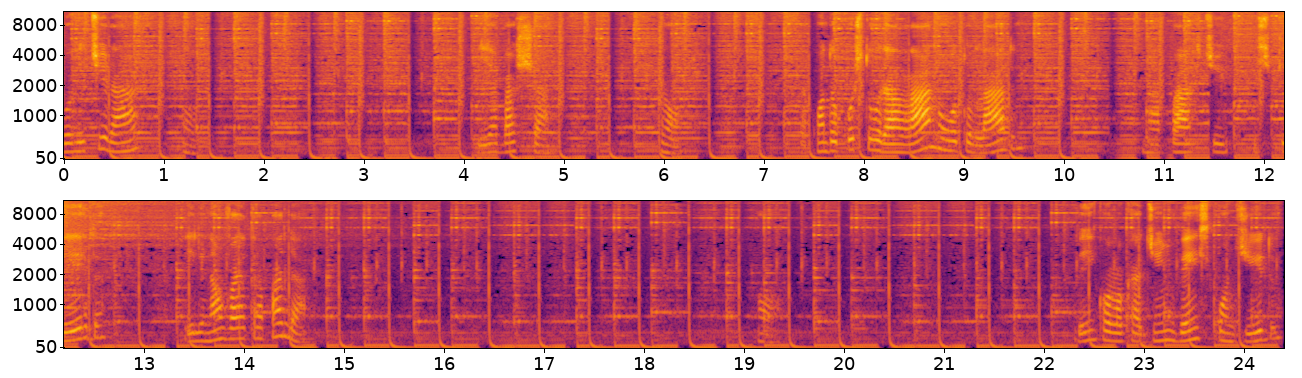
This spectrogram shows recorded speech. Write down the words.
Vou retirar ó, e abaixar. Pronto. Pra quando eu costurar lá no outro lado, na parte esquerda, ele não vai atrapalhar. Ó. Bem colocadinho, bem escondido.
